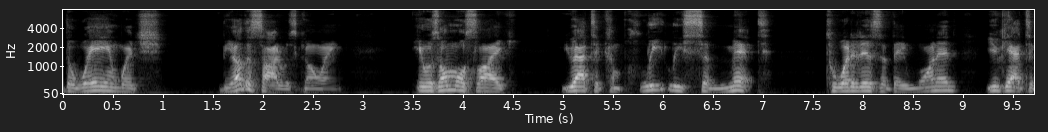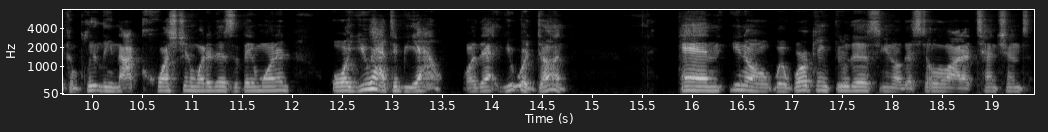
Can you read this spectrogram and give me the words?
the way in which the other side was going, it was almost like you had to completely submit to what it is that they wanted. You had to completely not question what it is that they wanted, or you had to be out, or that you were done. And you know, we're working through this. You know, there's still a lot of tensions.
